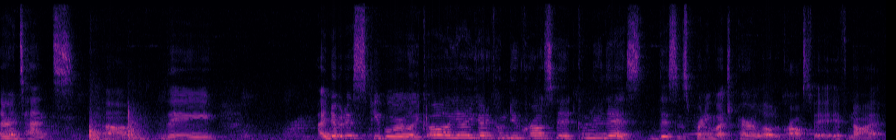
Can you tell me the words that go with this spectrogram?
They're intense. Um, they, I notice people are like, oh yeah, you gotta come do CrossFit, come do this. This is pretty much parallel to CrossFit, if not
